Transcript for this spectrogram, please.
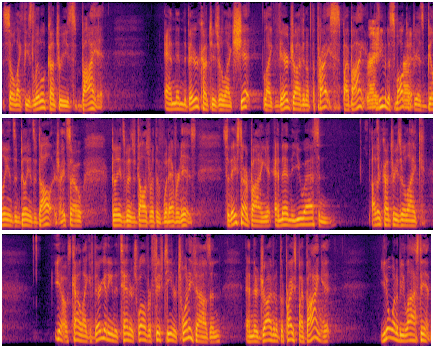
so like these little countries buy it and then the bigger countries are like shit like they're driving up the price by buying it because right. even a small right. country has billions and billions of dollars right so billions and billions of dollars worth of whatever it is so they start buying it and then the us and other countries are like you know it's kind of like if they're getting into 10 or 12 or 15 or 20000 and they're driving up the price by buying it you don't want to be last in.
